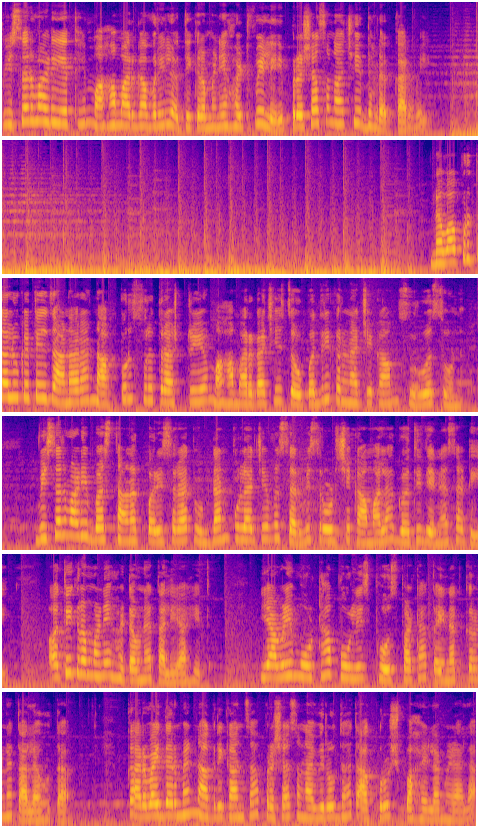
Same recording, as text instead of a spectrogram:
विसरवाडी येथे महामार्गावरील अतिक्रमणे हटविले प्रशासनाची धडक कारवाई. नवापूर तालुक्यातील जाणारा नागपूर सुरत राष्ट्रीय महामार्गाचे चौपदरीकरणाचे काम सुरू असून विसरवाडी बस स्थानक परिसरात उड्डाणपुलाचे व सर्व्हिस रोडचे कामाला गती देण्यासाठी अतिक्रमणे हटवण्यात आली आहेत. यावेळी मोठा पोलीस फौजपाठा तैनात करण्यात आला होता. कारवाई दरम्यान नागरिकांचा प्रशासनाविरोधात आक्रोश पाहायला मिळाला.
